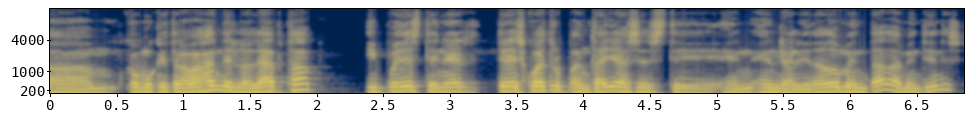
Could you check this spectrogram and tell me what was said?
um, como que trabajan de la laptop y puedes tener tres, cuatro pantallas este, en, en realidad aumentada, ¿me entiendes?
